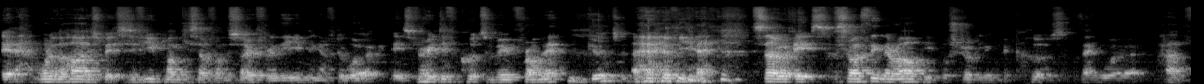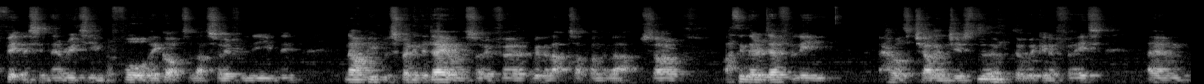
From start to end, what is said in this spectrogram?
It, one of the hardest bits is if you plunk yourself on the sofa in the evening after work. It's very difficult to move from it. Guilty. Um, yeah. So it's so I think there are people struggling because they were had fitness in their routine before they got to that sofa in the evening. Now people are spending the day on the sofa with a laptop on the lap. So I think there are definitely health challenges that, that we're going to face. Um,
